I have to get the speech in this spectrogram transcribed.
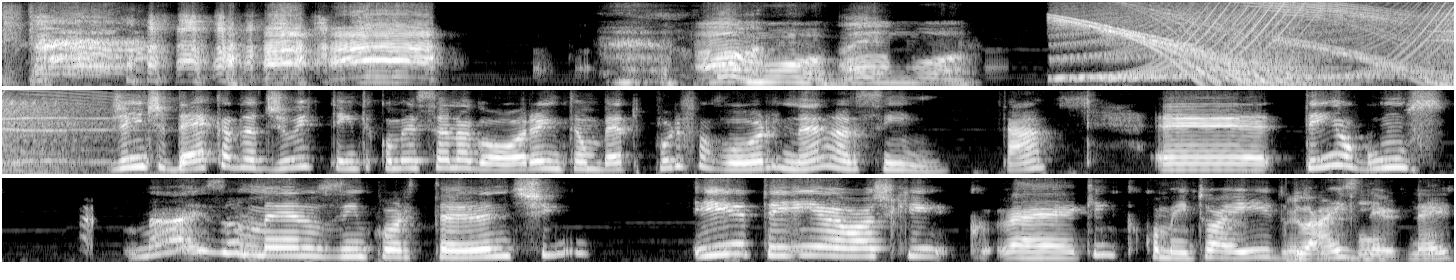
amor, vamos. Gente, década de 80 começando agora, então, Beto, por favor, né, assim, tá? É, tem alguns mais ou menos importante e tem, eu acho que, é, quem que comentou aí, do Eisner, voltou. né?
